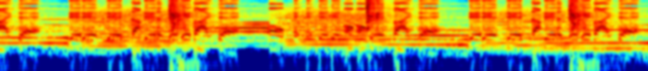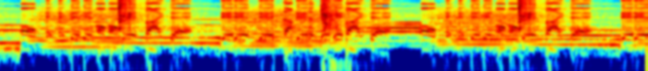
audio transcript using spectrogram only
咲いて。ででデダデレデレ咲いて。オーケデデオーケ咲いてデレデダデレデレ咲いてオーケデデオーケ咲いてデレデダデレデレ咲いてオーケデデオーケ咲いてデレ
